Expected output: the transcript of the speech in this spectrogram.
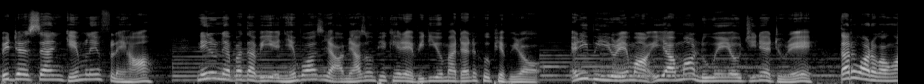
Peterson Gamelin Flynn ဟာနေလူနဲ့ပတ်သက်ပြီးအငင်းပွားစရာအများဆုံးဖြစ်ခဲ့တဲ့ဗီဒီယိုမှတ်တမ်းတစ်ခုဖြစ်ပြီးတော့အဲ့ဒီဗီဒီယိုထဲမှာအီယာမလူဝင်ယုတ်ကြီးနဲ့တူတဲ့တတ္တဝါတစ်ကောင်က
